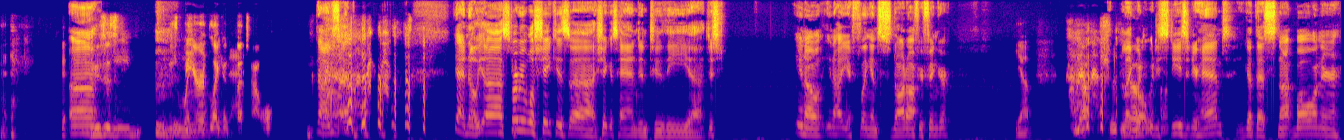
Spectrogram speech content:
Uh, Uses He- his beard like a, a towel. no, he's, yeah, no. Uh, Stormy will shake his uh, shake his hand into the uh, just, you know, you know how you're flinging snot off your finger, Yep. Yeah, sure do like when, when you sneeze in your hand, you got that snot ball on your.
